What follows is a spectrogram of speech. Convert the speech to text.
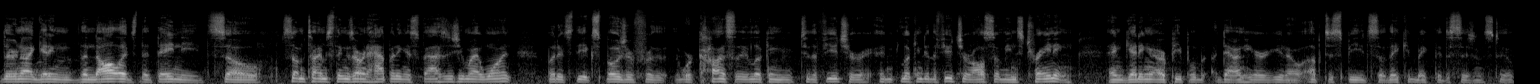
they're not getting the knowledge that they need. So sometimes things aren't happening as fast as you might want, but it's the exposure for the, we're constantly looking to the future, and looking to the future also means training and getting our people down here, you know, up to speed so they can make the decisions too.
